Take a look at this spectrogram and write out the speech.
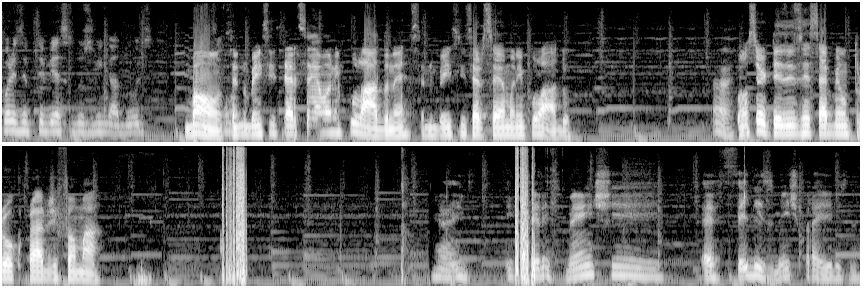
Por exemplo, teve essa dos Vingadores. Bom, sendo bem sincero, isso aí é manipulado, né? Sendo bem sincero, isso aí é manipulado. É. Com certeza eles recebem um troco pra difamar. É, in- infelizmente. É felizmente pra eles, né?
